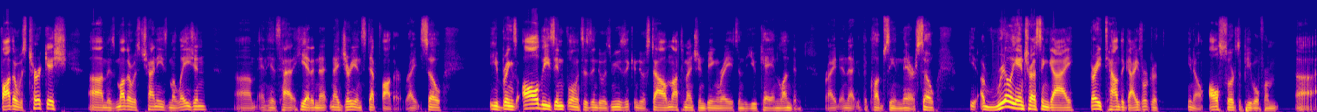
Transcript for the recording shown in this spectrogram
father was Turkish. Um, his mother was Chinese, Malaysian, um, and his he had a Nigerian stepfather. Right, so he brings all these influences into his music, into his style. Not to mention being raised in the UK and London, right, and that the club scene there. So, a really interesting guy, very talented guy. He's worked with you know all sorts of people from uh,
